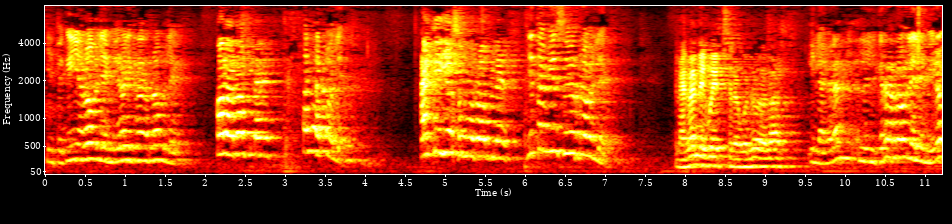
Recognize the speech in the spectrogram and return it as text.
Y el pequeño roble miró al gran roble. Hola Roble! ¡Hola, roble! Anche io sono Roble! Yo también soy un roble. La grande quercia la guardò dall'alto. Y la gran, el gran roble le miró.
